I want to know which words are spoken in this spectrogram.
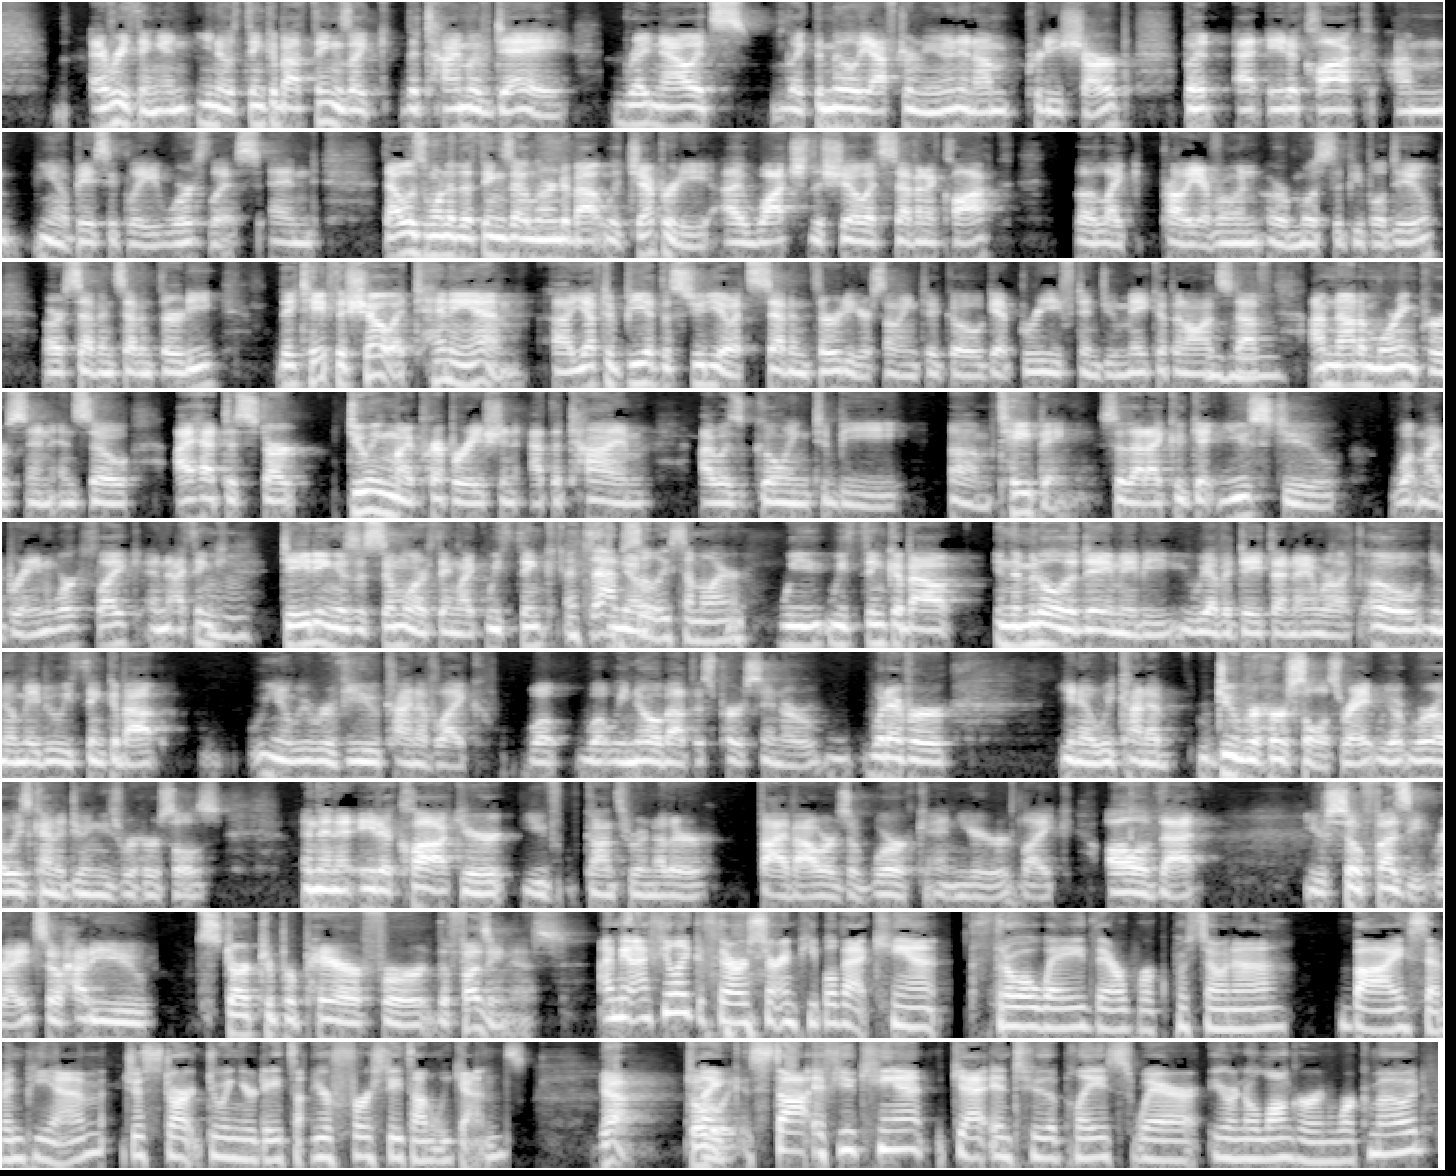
everything. And you know, think about things like the time of day. Right now, it's like the middle of the afternoon, and I'm pretty sharp. But at eight o'clock, I'm you know basically worthless. And that was one of the things I learned about with Jeopardy. I watched the show at seven o'clock like probably everyone or most of the people do, or 7, 7.30. They tape the show at 10 a.m. Uh, you have to be at the studio at 7.30 or something to go get briefed and do makeup and all that mm-hmm. stuff. I'm not a morning person. And so I had to start doing my preparation at the time I was going to be um, taping so that I could get used to what my brain worked like. And I think mm-hmm. dating is a similar thing. Like we think it's absolutely you know, similar. We we think about in the middle of the day, maybe we have a date that night and we're like, oh, you know, maybe we think about, you know, we review kind of like what, what we know about this person or whatever you know, we kind of do rehearsals, right? We're, we're always kind of doing these rehearsals. And then at eight o'clock, you're, you've gone through another five hours of work and you're like, all of that, you're so fuzzy, right? So how do you start to prepare for the fuzziness? I mean, I feel like if there are certain people that can't throw away their work persona by 7 p.m., just start doing your dates, your first dates on weekends. Yeah, totally. Like, stop. If you can't get into the place where you're no longer in work mode,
